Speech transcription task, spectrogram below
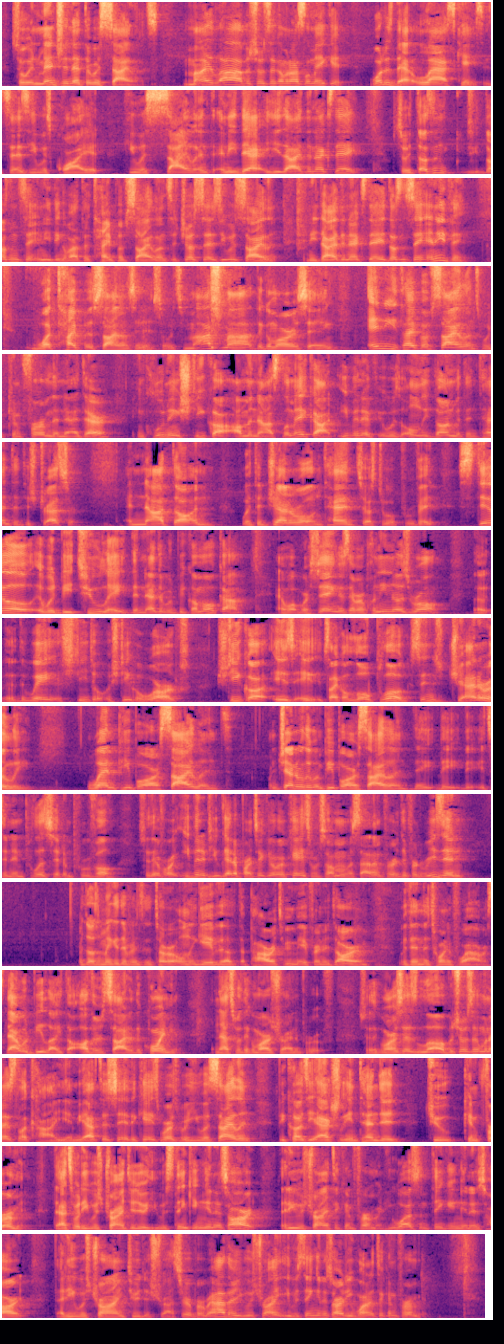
So it mentioned that there was silence. My lab, make it. What is that last case? It says he was quiet, he was silent, and he, da- he died the next day. So it doesn't, it doesn't say anything about the type of silence. It just says he was silent and he died the next day. It doesn't say anything what type of silence it is. So it's mashma, the Gemara is saying, any type of silence would confirm the neder, including shtika amanas lamekat, even if it was only done with intent to distress her and not done with the general intent just to approve it, still it would be too late. The neder would become okam. And what we're saying is that Rav is wrong. The, the, the way shtika works Shtika is a, it's like a low plug. Since generally, when people are silent, generally when people are silent, they, they, they, it's an implicit approval. So therefore, even if you get a particular case where someone was silent for a different reason, it doesn't make a difference. The Torah only gave the, the power to be made for Nadarim within the 24 hours. That would be like the other side of the coin here. And that's what the Gemara is trying to prove. So the Gemara says, Lo, but lakayim. You have to say the case was where he was silent because he actually intended to confirm it. That's what he was trying to do. He was thinking in his heart that he was trying to confirm it. He wasn't thinking in his heart that he was trying to distress her, but rather he was trying, he was thinking in his heart he wanted to confirm it.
